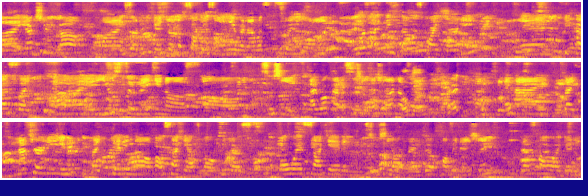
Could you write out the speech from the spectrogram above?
I actually got my certification of sake sommelier when I was 21. Because I think that was quite early, and because like I used to making a uh, sushi. I work at a sushi restaurant Okay. well, and I like naturally like getting know about sake as well because always sake and sushi are very good combination. That's how I get to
